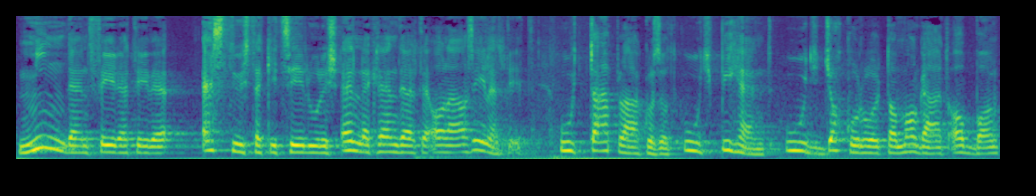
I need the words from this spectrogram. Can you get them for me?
mindent félretéve ezt tűzte ki célul, és ennek rendelte alá az életét. Úgy táplálkozott, úgy pihent, úgy gyakorolta magát abban,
